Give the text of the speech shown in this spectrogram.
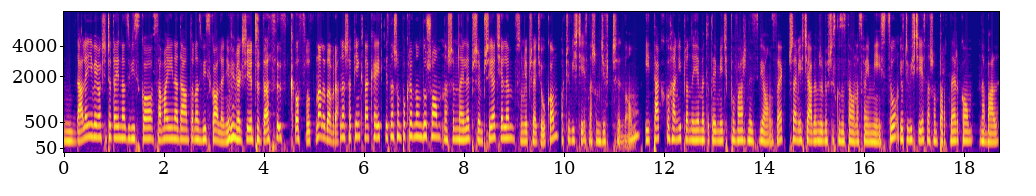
Dalej nie wiem, jak się czyta jej nazwisko. Sama jej nadałam to nazwisko, ale nie wiem, jak się je czyta. To jest kosmos. No ale dobra. Nasza piękna Kate jest naszą pokrewną duszą, naszym najlepszym przyjacielem, w sumie przyjaciółką. Oczywiście jest naszą dziewczyną. I tak, kochani, planujemy tutaj mieć poważny związek. Przynajmniej chciałabym, żeby wszystko zostało na swoim miejscu. I oczywiście jest naszą partnerką na bal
